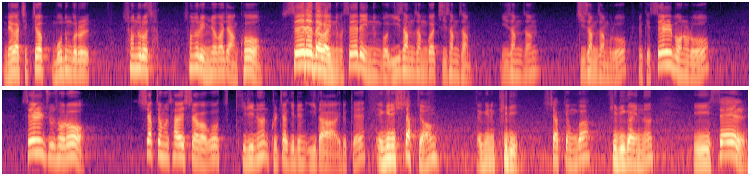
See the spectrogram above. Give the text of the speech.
내가 직접 모든 거를 손으로 사, 손으로 입력하지 않고 셀에다가 있는 거, 셀에 있는 거 233과 G33, 233, G33으로 이렇게 셀 번호로 셀 주소로 시작점은 4에 시작하고 길이는 글자 길이는 2다 이렇게 여기는 시작점, 여기는 길이, 시작점과 길이가 있는 이 셀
